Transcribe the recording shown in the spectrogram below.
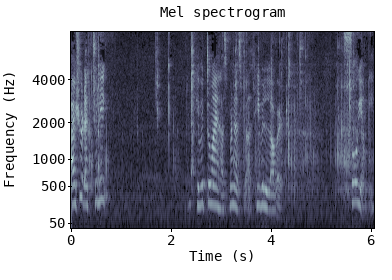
I should actually give it to my husband as well. He will love it. So yummy.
